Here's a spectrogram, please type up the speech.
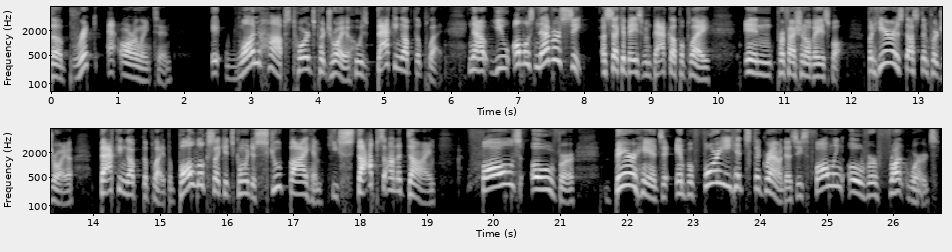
the brick at Arlington. It one hops towards Pedroia, who is backing up the play. Now, you almost never see a second baseman back up a play in professional baseball. But here is Dustin Pedroia backing up the play. The ball looks like it's going to scoop by him. He stops on a dime falls over, barehands it, and before he hits the ground, as he's falling over frontwards,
